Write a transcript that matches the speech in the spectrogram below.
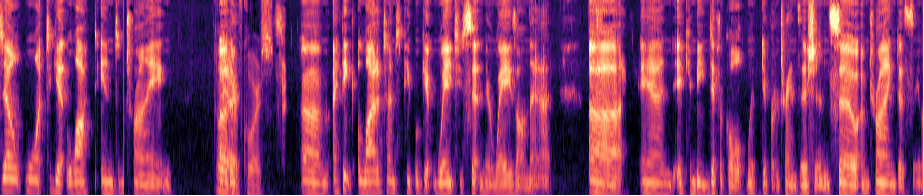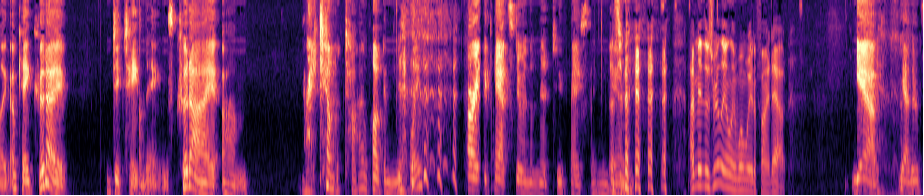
don't want to get locked into trying. oh, yeah, other- of course. Um, I think a lot of times people get way too set in their ways on that. Uh, and it can be difficult with different transitions. So I'm trying to see like, okay, could I dictate things? Could I um, write down the dialogue in this place? Sorry, the cat's doing the mint toothpaste thing again. right. I mean, there's really only one way to find out. Yeah, yeah. There's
